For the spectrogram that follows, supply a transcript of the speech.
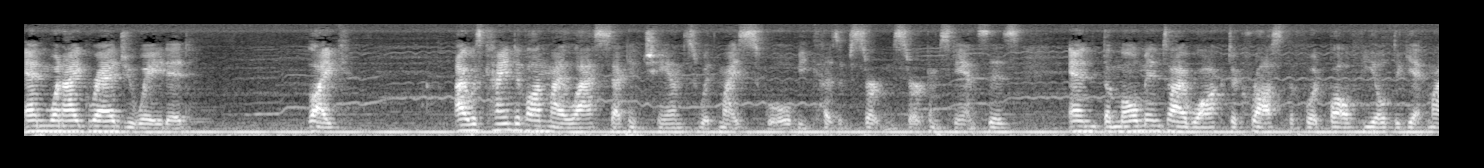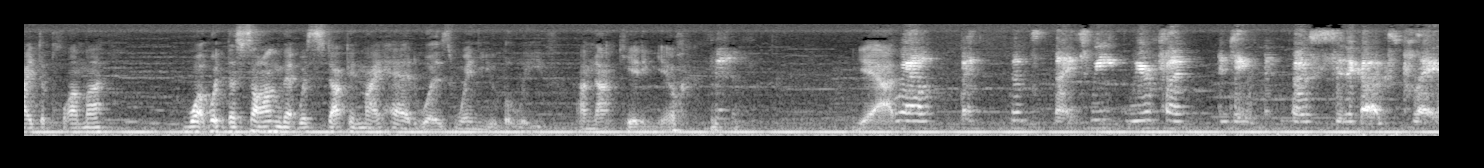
and when I graduated, like I was kind of on my last second chance with my school because of certain circumstances. And the moment I walked across the football field to get my diploma, what would the song that was stuck in my head was "When You Believe." I'm not kidding you. yeah, Well, but that's nice. We we're finding most synagogues play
